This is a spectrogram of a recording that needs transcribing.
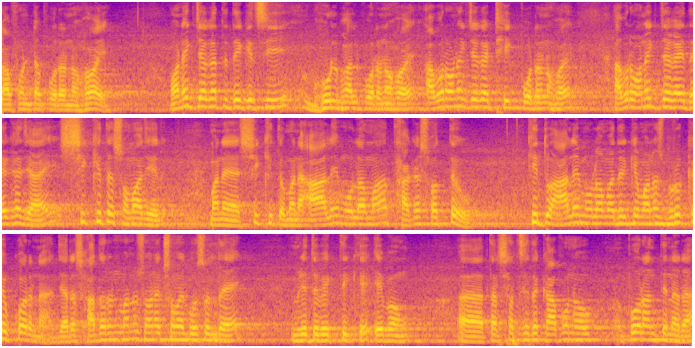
কাফনটা পরানো হয়। অনেক জায়গাতে দেখেছি, ভুল ভালো পড়ানো হয়, আবার অনেক জায়গায় ঠিক পড়ানো হয়। আবার অনেক জায়গায় দেখা যায়, শিক্ষিত সমাজের মানে শিক্ষিত মানে আলেম ওলামা থাকা সত্ত্বেও, কিন্তু আলেম ওলামাদেরকে মানুষ ভ্রুক্ষেপ করে না। যারা সাধারণ মানুষ অনেক সময় গোসল দেয় মৃত ব্যক্তিকে এবং তার সাথে সাথে কাপড়ও পরান তেনারা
